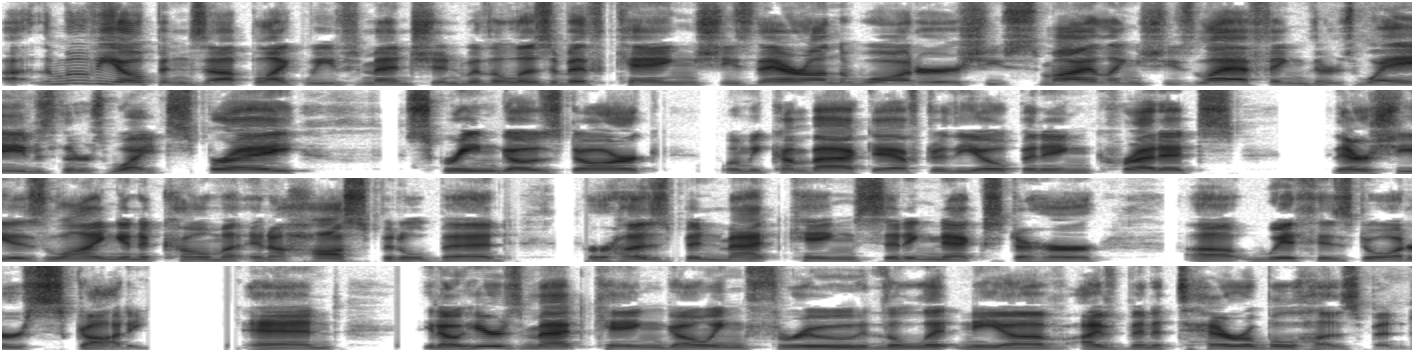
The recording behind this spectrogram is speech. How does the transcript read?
Uh, the movie opens up, like we've mentioned, with Elizabeth King. She's there on the water. She's smiling. She's laughing. There's waves. There's white spray. Screen goes dark. When we come back after the opening credits, there she is lying in a coma in a hospital bed. Her husband, Matt King, sitting next to her uh, with his daughter, Scotty. And, you know, here's Matt King going through the litany of, I've been a terrible husband.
